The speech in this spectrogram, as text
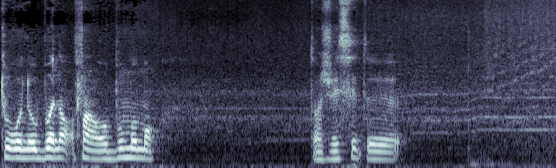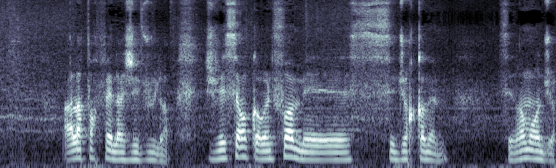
tourne au bon, enfin au bon moment. Attends, je vais essayer de. Ah là, parfait, là, j'ai vu, là. Je vais essayer encore une fois, mais c'est dur quand même. C'est vraiment dur.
